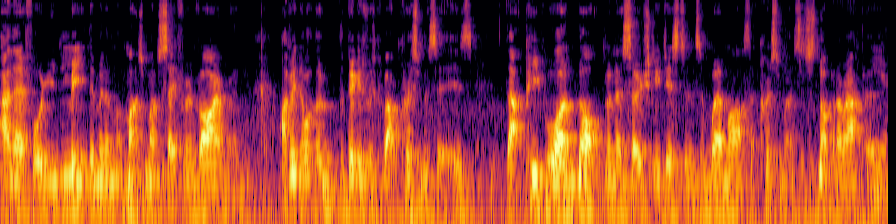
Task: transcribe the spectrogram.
and therefore you'd meet them in a much much safer environment. I think what the, the biggest risk about Christmas is that people are not going to socially distance and wear masks at Christmas. It's just not going to happen. Yeah.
